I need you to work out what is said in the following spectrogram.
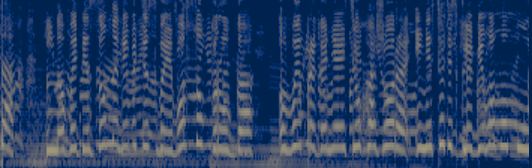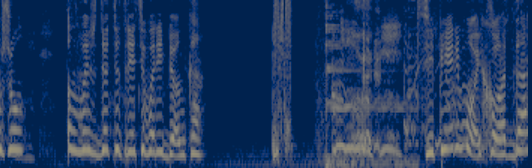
Так, но вы безумно любите своего супруга. Вы прогоняете ухажера и несетесь к любимому мужу. Вы ждете третьего ребенка. Теперь мой ход, да?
